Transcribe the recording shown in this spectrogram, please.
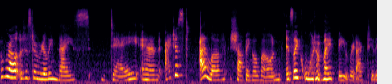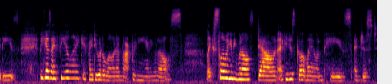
Overall, it was just a really nice day and I just I love shopping alone. It's like one of my favorite activities because I feel like if I do it alone, I'm not bringing anyone else, like slowing anyone else down. I can just go at my own pace and just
